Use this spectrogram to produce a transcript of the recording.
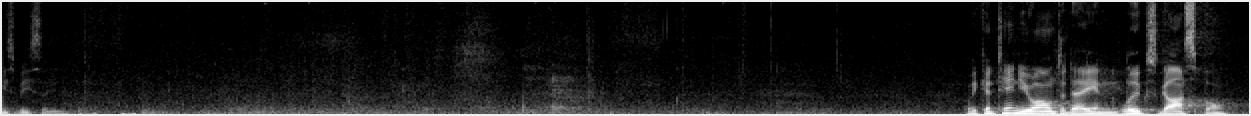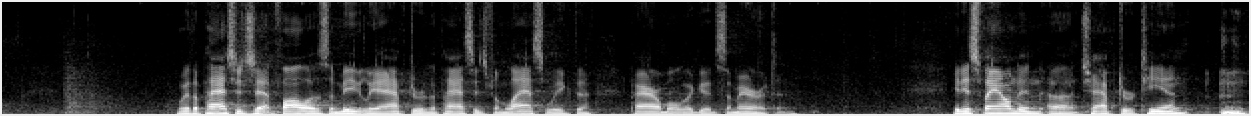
Please be seated. We continue on today in Luke's Gospel with a passage that follows immediately after the passage from last week, the parable of the Good Samaritan. It is found in uh, chapter 10,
